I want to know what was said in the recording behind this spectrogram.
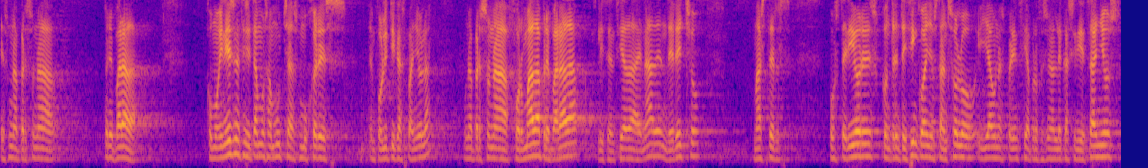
es una persona preparada. Como Inés necesitamos a muchas mujeres en política española, una persona formada, preparada, licenciada en ADE, en Derecho, másters posteriores, con 35 años tan solo y ya una experiencia profesional de casi 10 años,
